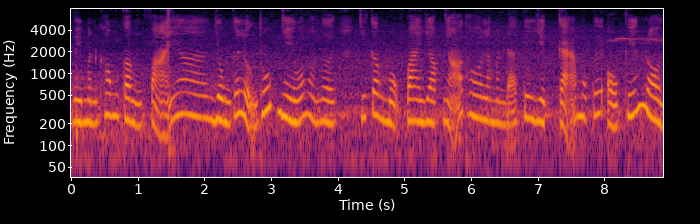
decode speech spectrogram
vì mình không cần phải à, dùng cái lượng thuốc nhiều á mọi người. Chỉ cần một vài giọt nhỏ thôi là mình đã tiêu diệt cả một cái ổ kiến rồi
